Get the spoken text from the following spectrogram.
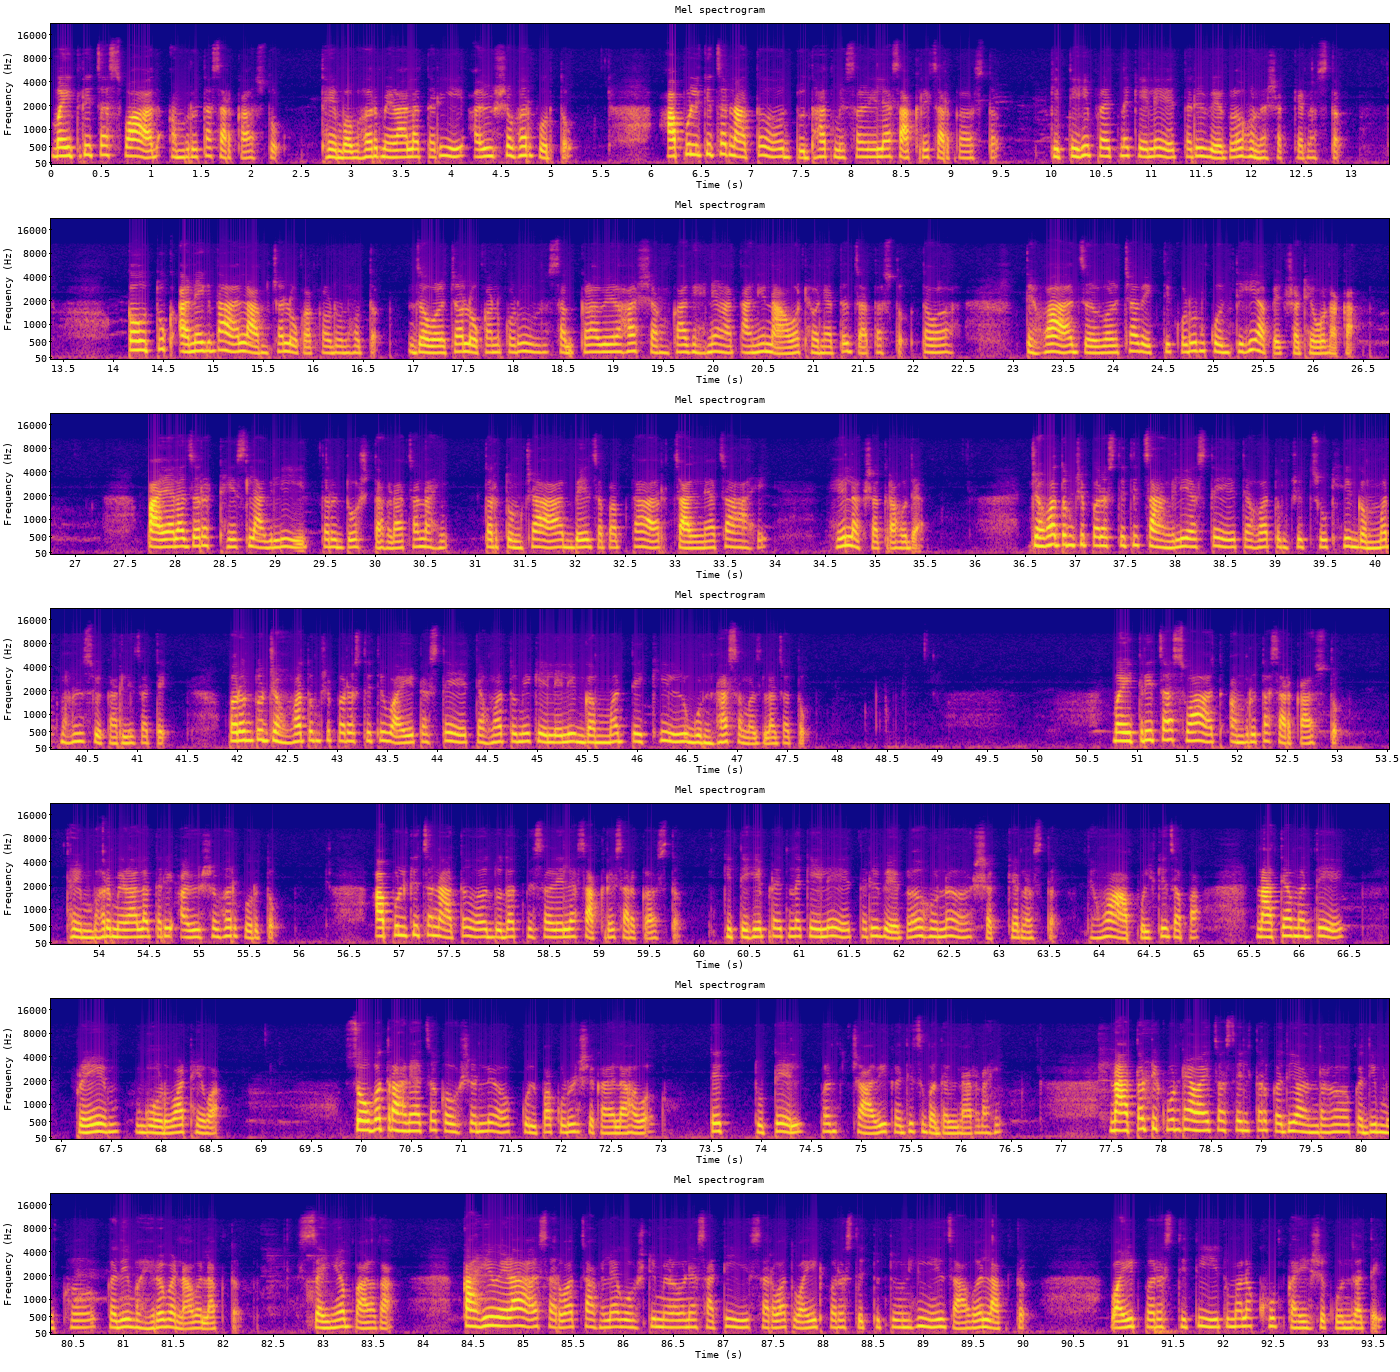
मैत्रीचा स्वाद अमृतासारखा असतो. थेंबभर मिळाला तरी आयुष्यभर पुरतो. आपुलकीचं नातं दुधात मिसळलेल्या साखरेसारखं असतं. कितीही प्रयत्न केले तरी वेगळं होणं शक्य नसतं. कौतुक अनेकदा लांबच्या लोकांकडून होतं. जवळच्या लोकांकडून सगळा वेळ हा शंका घेण्यात आणि नावं ठेवण्यातच जात असतो. तेव्हा तेव्हा जवळच्या व्यक्तीकडून कोणतीही अपेक्षा ठेवू नका. पायाला जर ठेस लागली तर दोष दगडाचा नाही तर तुमच्या बेजबाबदार चालण्याचा आहे हे लक्षात राहू द्या. जेव्हा तुमची परिस्थिती चांगली असते तेव्हा तुमची चूक ही गंमत म्हणून स्वीकारली जाते. परंतु जेव्हा तुमची परिस्थिती वाईट असते तेव्हा तुम्ही केलेली गंमत देखील गुन्हा समजला जातो. मैत्रीचा स्वाद अमृतासारखा असतो. थेंबभर मिळाला तरी आयुष्यभर पुरतो. आपुलकीचं नातं दुधात मिसळलेल्या साखरेसारखं असतं. कितीही प्रयत्न केले तरी वेगळं होणं शक्य नसतं. तेव्हा आपुलकी जपा. नात्यामध्ये प्रेम गोडवा ठेवा. सोबत राहण्याचं कौशल्य कुलपाकडून शिकायला हवं. ते तुटेल पण चावी कधीच बदलणार नाही. नातं टिकवून ठेवायचं असेल तर कधी आंधळं कधी मुख कधी वैर बनावं लागतं. संयम बाळगा. काही वेळा सर्वात चांगल्या गोष्टी मिळवण्यासाठी सर्वात वाईट परिस्थितीतूनही जावं लागतं. वाईट परिस्थिती तुम्हाला खूप काही शिकून जाते.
